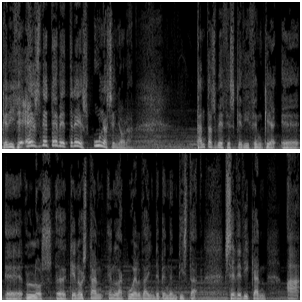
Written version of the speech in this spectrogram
que dice, es de TV3, una señora. Tantas veces que dicen que eh, eh, los eh, que no están en la cuerda independentista se dedican a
